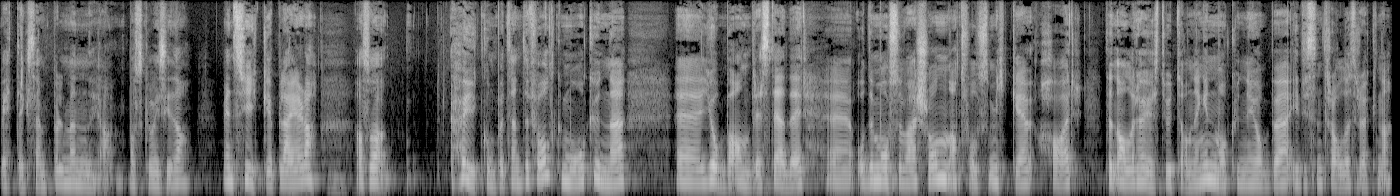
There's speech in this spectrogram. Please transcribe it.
ett eksempel, men ja, hva skal vi si da? En sykepleier, da. Altså høykompetente folk må kunne Eh, jobbe andre steder. Eh, og det må også være sånn at folk som ikke har den aller høyeste utdanningen, må kunne jobbe i de sentrale strøkene.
